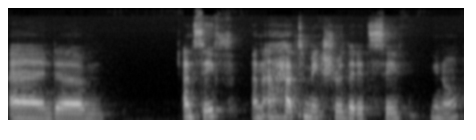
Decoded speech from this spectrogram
and. Um, and safe. and i had to make sure that it's safe you know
